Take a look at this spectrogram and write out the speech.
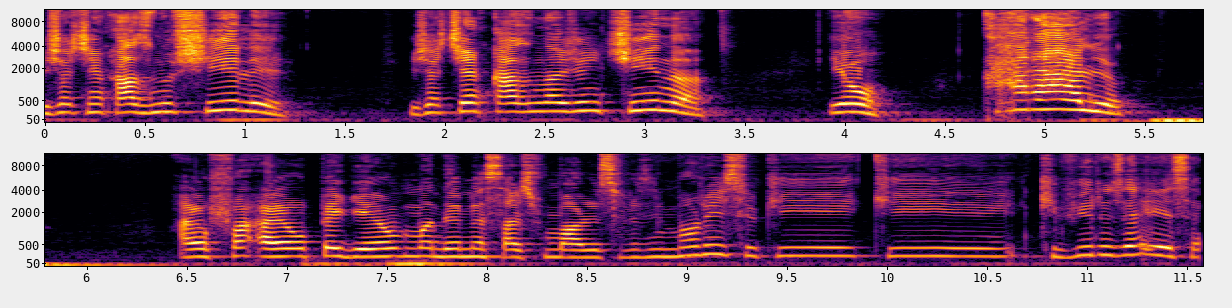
E já tinha caso no Chile. E já tinha caso na Argentina. E eu, caralho, Aí eu, aí eu peguei, eu mandei mensagem pro Maurício falei assim, Maurício, que, que, que vírus é esse?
